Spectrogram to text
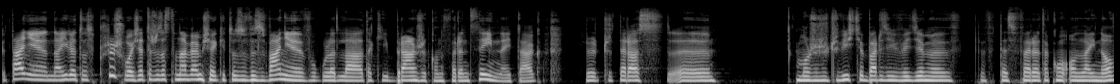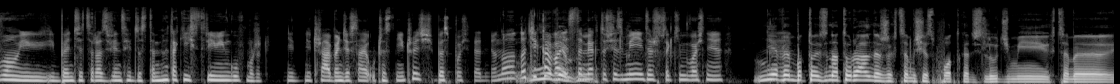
pytanie, na ile to jest przyszłość. Ja też zastanawiam się, jakie to jest wyzwanie w ogóle dla takiej branży konferencyjnej, tak? Czy, czy teraz y, może rzeczywiście bardziej wejdziemy w, w tę sferę taką online'ową i, i, będzie coraz więcej dostępnych takich streamingów, może nie, nie trzeba będzie wcale uczestniczyć bezpośrednio. No, no ciekawa jestem, jak to się zmieni też w takim właśnie... Nie wiem, bo to jest naturalne, że chcemy się spotkać z ludźmi, chcemy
